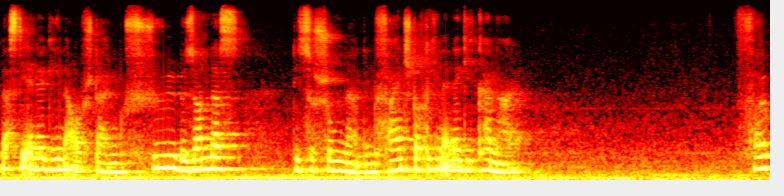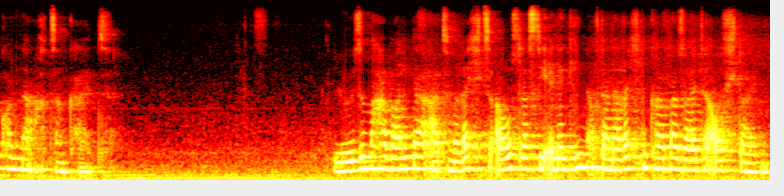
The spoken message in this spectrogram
Lass die Energien aufsteigen. Fühl besonders die Sushumna, den feinstofflichen Energiekanal vollkommene Achtsamkeit. Löse Mahavanda, atme rechts aus, lass die Energien auf deiner rechten Körperseite aufsteigen.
